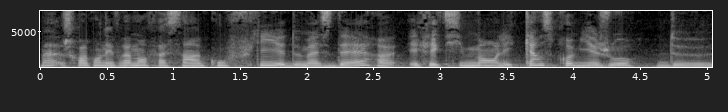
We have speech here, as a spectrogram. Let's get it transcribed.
Bah, je crois qu'on est vraiment face à un conflit de masse d'air. Effectivement, les 15 premiers jours de,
